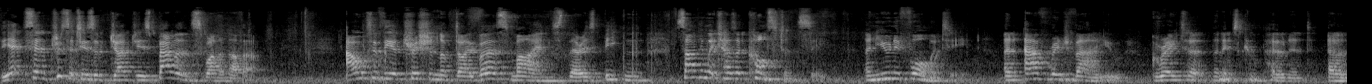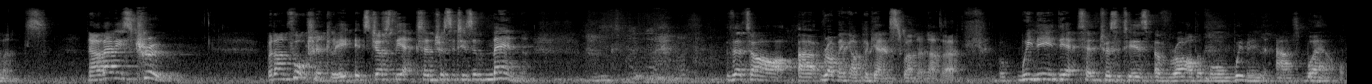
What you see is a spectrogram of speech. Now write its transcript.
the eccentricities of judges balance one another. Out of the attrition of diverse minds, there is beaten something which has a constancy, an uniformity, an average value greater than its component elements. Now, that is true, but unfortunately, it's just the eccentricities of men that are uh, rubbing up against one another. We need the eccentricities of rather more women as well.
